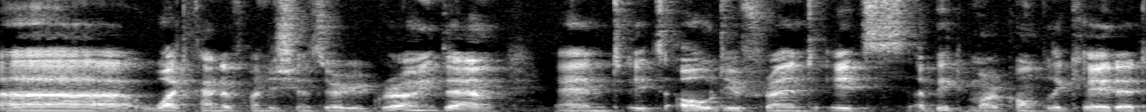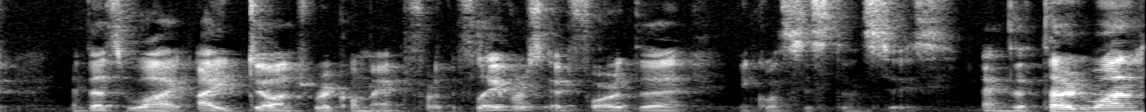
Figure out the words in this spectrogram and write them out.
uh, what kind of conditions are you growing them, and it's all different. It's a bit more complicated, and that's why I don't recommend for the flavors and for the inconsistencies. And the third one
